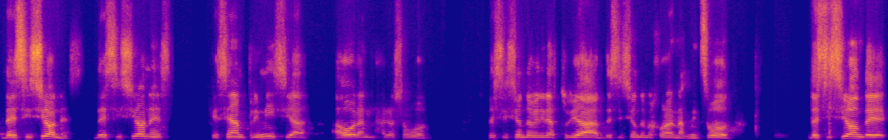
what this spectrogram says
decisiones, decisiones que sean primicia ahora en Shavuot. Decisión de venir a estudiar, decisión de mejorar en las mitzvot, decisión de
